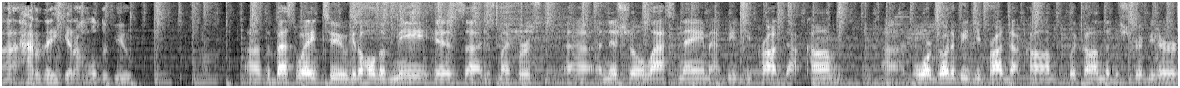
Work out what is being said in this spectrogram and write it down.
uh, how do they get a hold of you? Uh, the best way to get a hold of me is uh, just my first uh, initial last name at bgprod.com. Um, or go to bgprod.com, click on the distributor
